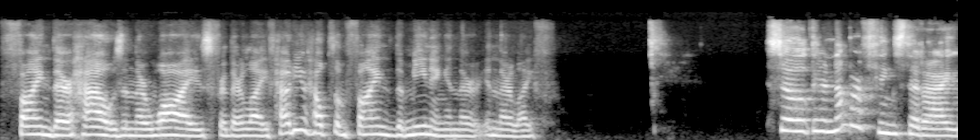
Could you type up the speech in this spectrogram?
find their hows and their whys for their life how do you help them find the meaning in their in their life so there are a number of things that i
